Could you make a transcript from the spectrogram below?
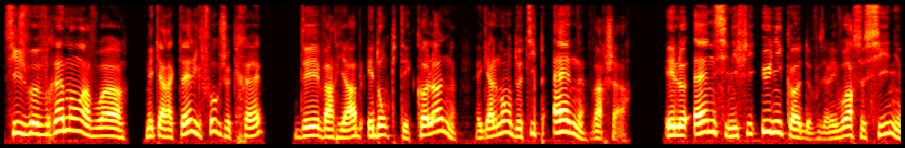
si je veux vraiment avoir mes caractères, il faut que je crée des variables et donc des colonnes également de type n varchar. Et le n signifie Unicode. Vous allez voir ce signe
